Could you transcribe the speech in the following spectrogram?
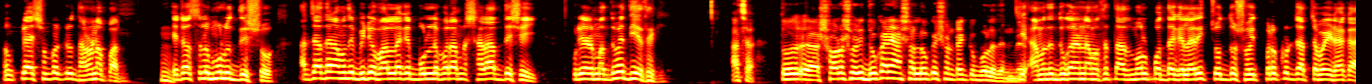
এবং প্রাইস সম্পর্কে ধারণা পান। এটা আসলে মূল উদ্দেশ্য। আর যাদের আমাদের ভিডিও ভালো লাগে বললে পরে আমরা সারা দেশেই কুরিয়ার মাধ্যমে দিয়ে থাকি। আচ্ছা তো সরাসরি দোকানে আসার লোকেশনটা একটু বলে দেন জি আমাদের দোকানের নাম আছে তাজমহল পদ্মা গ্যালারি চোদ্দ শহীদ পার্ক যাত্রাবাড়ি ঢাকা।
